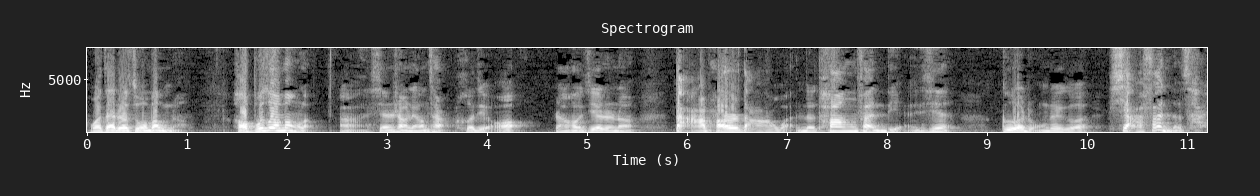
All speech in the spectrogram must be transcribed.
我在这做梦呢。好，不做梦了啊！先上凉菜喝酒，然后接着呢，大盘大碗的汤饭点心，各种这个下饭的菜，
